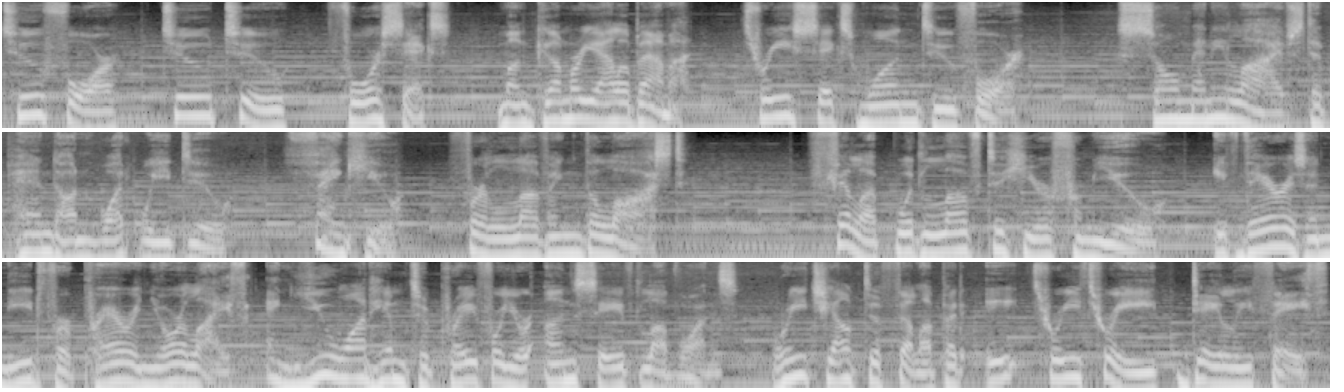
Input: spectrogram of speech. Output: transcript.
242246, Montgomery, Alabama 36124. So many lives depend on what we do. Thank you for loving the lost. Philip would love to hear from you. If there is a need for prayer in your life and you want him to pray for your unsaved loved ones, reach out to Philip at 833 Daily Faith.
